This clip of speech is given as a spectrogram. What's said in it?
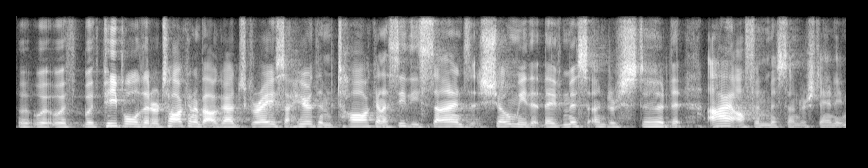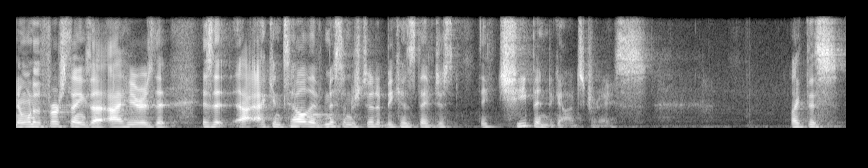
with, with, with, people that are talking about God's grace. I hear them talk, and I see these signs that show me that they've misunderstood, that I often misunderstand it. You know, one of the first things I, I hear is that, is that I can tell they've misunderstood it because they've just they've cheapened God's grace. like this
